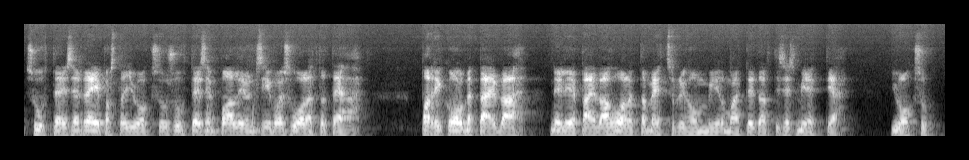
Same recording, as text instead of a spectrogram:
suhteellisen reipasta juoksua suhteellisen paljon, niin siinä voisi huoletta tehdä pari-kolme päivää, neljä päivää huoletta metsurihommi ilman, että ei tarvitsisi edes miettiä juoksu,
